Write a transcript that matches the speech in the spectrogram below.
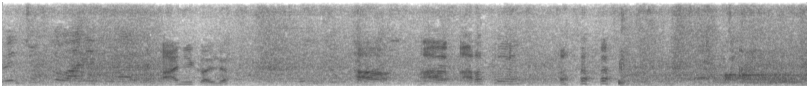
왼쪽도 많이 좋아요. 아닐걸요? 아, 아 알았어요.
